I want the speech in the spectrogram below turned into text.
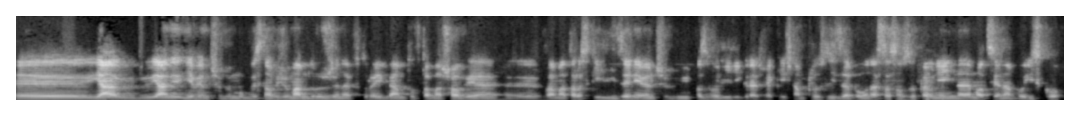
Yy, ja, ja nie wiem, czy bym mógł wystąpić, bo mam drużynę, w której gram tu w Tomaszowie yy, w amatorskiej lidze. Nie wiem, czy by mi pozwolili grać w jakiejś tam plus lidze, bo u nas to są zupełnie inne emocje na boisku.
